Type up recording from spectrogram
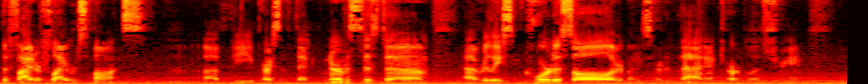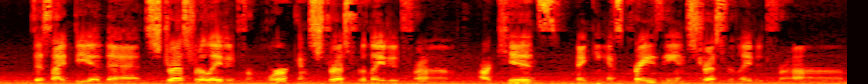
the fight or flight response of the parasympathetic nervous system, uh, releasing cortisol. Everybody's heard of that into our bloodstream. This idea that stress related from work and stress related from our kids making us crazy, and stress related from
